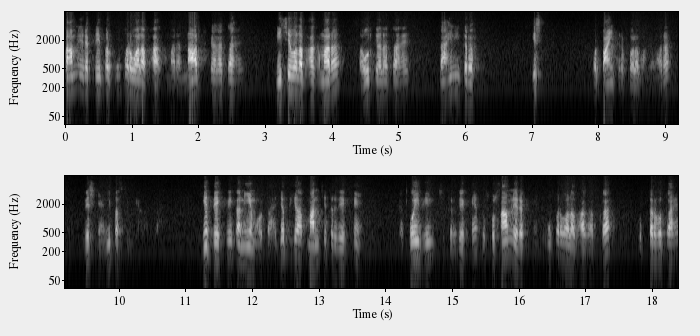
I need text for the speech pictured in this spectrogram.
सामने रखने पर ऊपर वाला भाग हमारा नॉर्थ कहलाता है, नीचे वाला भाग हमारा साउथ कहलाता है, दाहिनी तरफ़ और बाई तरफ़ वाला भाग हमारा वेस्ट यानी पश्चिम कहलाता है। ये देखने का नियम होता है। जब भी आप मानचित्र देखें या कोई भी चित्र देखें तो उसको सामने रखें तो ऊपर वाला भाग आपका उत्तर होता है,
